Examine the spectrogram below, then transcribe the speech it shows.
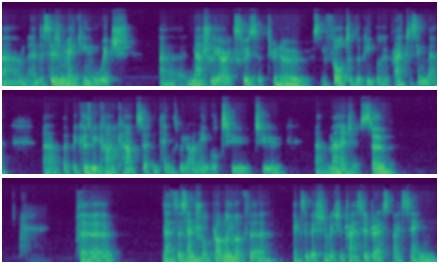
um, and decision making, which uh, naturally are exclusive through no sort of fault of the people who are practicing them. Uh, but because we can't count certain things, we are unable to to uh, manage it. So the that's the central problem of the exhibition, which it tries to address by saying,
